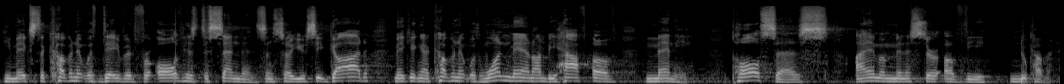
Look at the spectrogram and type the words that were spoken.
He makes the covenant with David for all of his descendants. And so you see God making a covenant with one man on behalf of many. Paul says, I am a minister of the new covenant.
